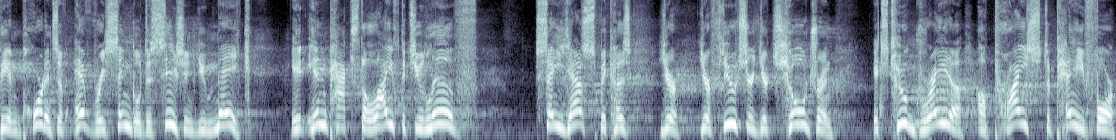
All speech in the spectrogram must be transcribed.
the importance of every single decision you make. It impacts the life that you live. Say yes because your, your future, your children, it's too great a, a price to pay for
